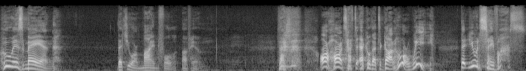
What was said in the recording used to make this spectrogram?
Who is man that you are mindful of him? That's, our hearts have to echo that to God. Who are we that you would save us?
